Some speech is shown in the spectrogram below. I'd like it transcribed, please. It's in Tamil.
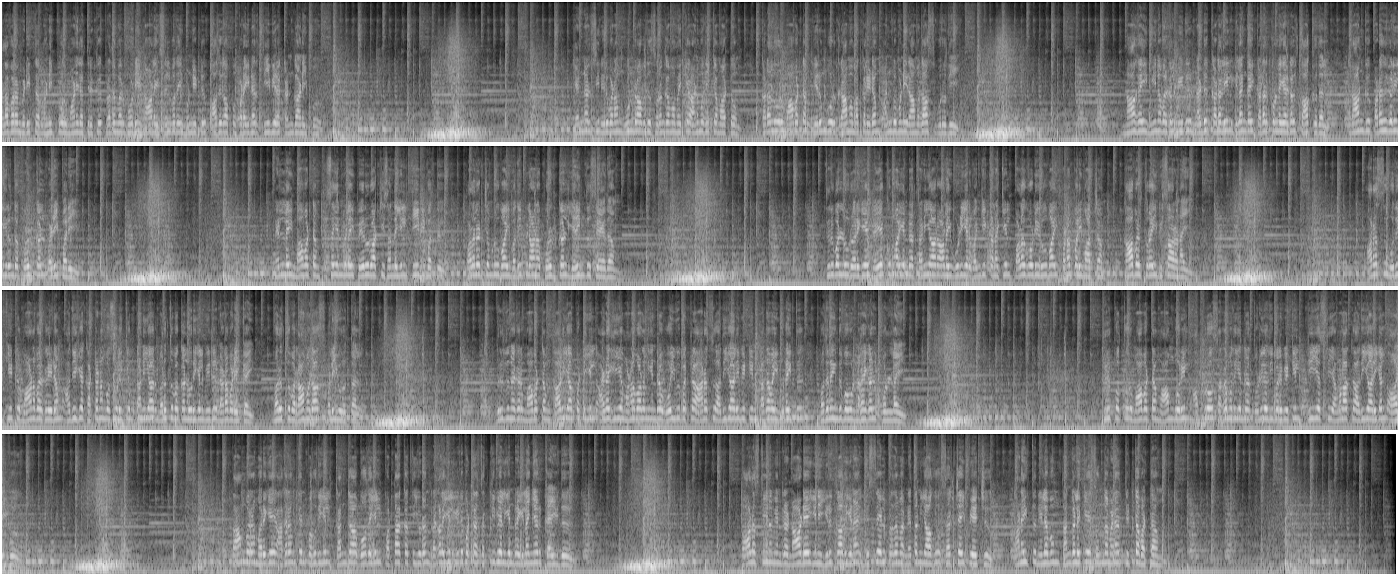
கலவரம் வெடித்த மணிப்பூர் மாநிலத்திற்கு பிரதமர் மோடி நாளை செல்வதை முன்னிட்டு பாதுகாப்பு படையினர் தீவிர கண்காணிப்பு. என்எல்சி நிறுவனம் மூன்றாவது சுரங்கம் அமைக்க அனுமதிக்க மாட்டோம். கடலூர் மாவட்டம் எறும்பூர் கிராம மக்களிடம் அன்புமணி ராமதாஸ் உறுதி. நாகை மீனவர்கள் மீது நடுக்கடலில் இலங்கை கடற்கொள்ளையர்கள் தாக்குதல். நான்கு படகுகளில் இருந்த பொருட்கள் வழிப்பறி. நெல்லை மாவட்டம் திசையன்விளை பேரூராட்சி சந்தையில் தீ விபத்து. பல லட்சம் ரூபாய் மதிப்பிலான பொருட்கள் எரிந்து சேதம். திருவள்ளூர் அருகே ஜெயக்குமார் என்ற தனியார் ஆலை ஊழியர் வங்கிக் கணக்கில் பல கோடி ரூபாய் பணப்பரிமாற்றம். காவல்துறை விசாரணை. அரசு ஒதுக்கீட்டு மாணவர்களிடம் அதிக கட்டணம் வசூலிக்கும் தனியார் மருத்துவக் கல்லூரிகள் மீது நடவடிக்கை. மருத்துவர் ராமதாஸ் வலியுறுத்தல். விருதுநகர் மாவட்டம் காரியாப்பட்டியில் அழகிய மணவாளன் என்ற ஓய்வு பெற்ற அரசு அதிகாரி வீட்டின் கதவை உடைத்து பதினைந்து பவுன் நகைகள் கொள்ளை. திருப்பத்தூர் மாவட்டம் ஆம்பூரில் அப்ரோஸ் அகமது என்ற தொழிலதிபர் வீட்டில் ஜிஎஸ்டி அமலாக்க அதிகாரிகள் ஆய்வு. தாம்பரம் அருகே அகரம்தென் பகுதியில் கஞ்சா போதையில் பட்டாக்கத்தியுடன் ரகளையில் ஈடுபட்ட சக்திவேல் என்ற இளைஞர் கைது. பாலஸ்தீனம் என்ற நாடே இனி இருக்காது என இஸ்ரேல் பிரதமர் நெத்தன்யாகு சர்ச்சை பேச்சு. அனைத்து நிலமும் தங்களுக்கே சொந்தமென திட்டவட்டம்.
